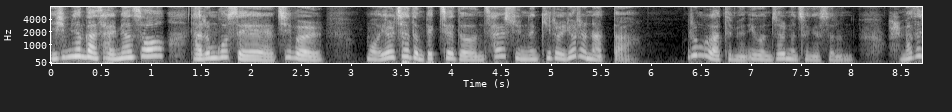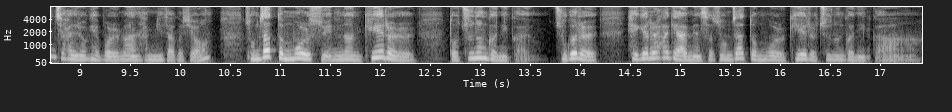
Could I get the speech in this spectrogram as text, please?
20년간 살면서 다른 곳에 집을 뭐 열채든 백채든 살 수 있는 길을 열어놨다. 그런 것 같으면 이건 젊은 층에서는 얼마든지 활용해 볼 만합니다. 그죠? 종잣돈 모을 수 있는 기회를 또 주는 거니까요. 주거를 해결을 하게 하면서 종잣돈 모을 기회를 주는 거니까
